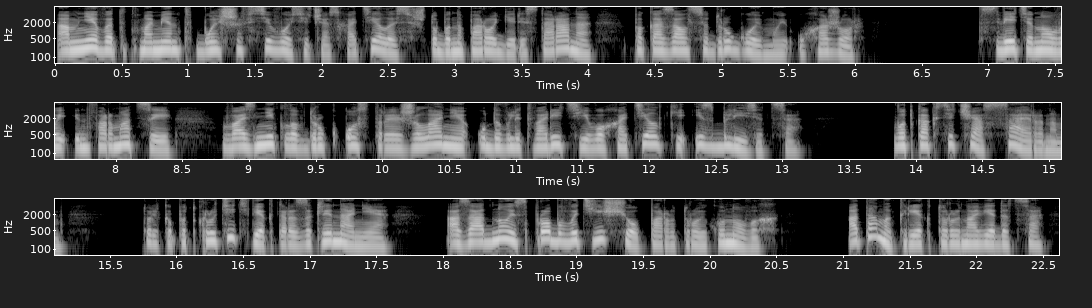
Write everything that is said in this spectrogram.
а мне в этот момент больше всего сейчас хотелось, чтобы на пороге ресторана показался другой мой ухажёр. В свете новой информации возникло вдруг острое желание удовлетворить его хотелки и сблизиться. Вот как сейчас с Айроном. Только подкрутить вектора заклинания, а заодно испробовать еще пару-тройку новых. А там и к ректору наведаться —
